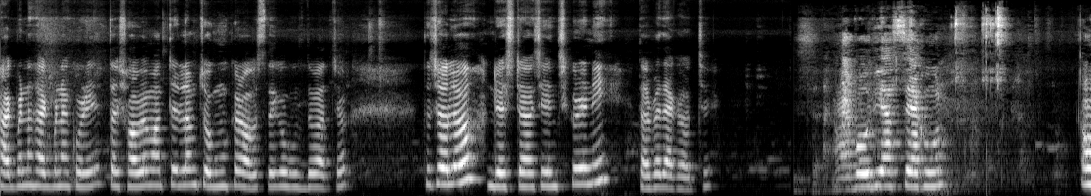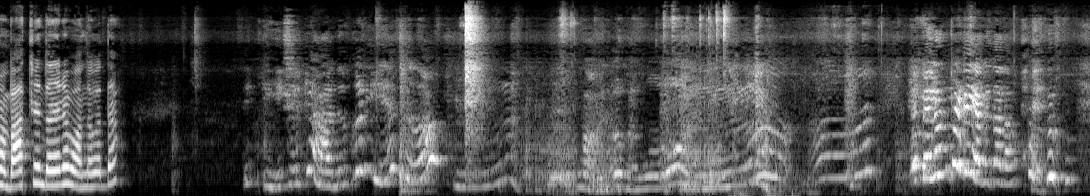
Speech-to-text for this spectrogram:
থাকবে না থাকবে না করে। তা সবে মাত্র এলাম চোখ মুখের অবস্থা থেকে বুঝতে পারছ। তো চলো ড্রেসটা চেঞ্জ করে নিই তারপরে দেখা হচ্ছে। হ্যাঁ বৌদি আসছে এখন। আমার বাথরুমের দরজাটা বন্ধ কর দাও। বেলুন ফেটে যাবে দাঁড়াও।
